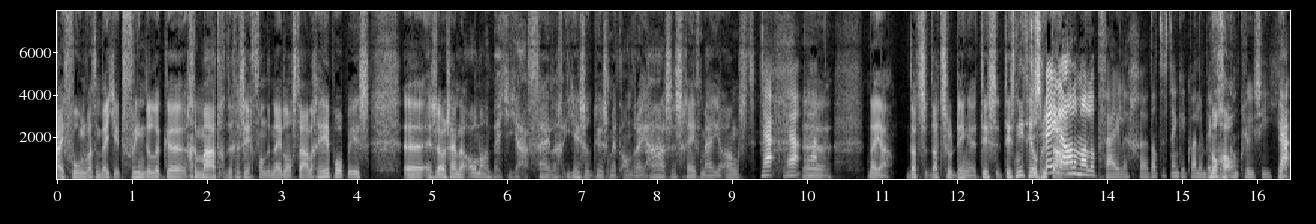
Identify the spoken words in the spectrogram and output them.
Typhoon, wat een beetje het vriendelijke, gematigde gezicht van de Nederlandstalige hip-hop is. Eh, en zo zijn er allemaal een beetje, ja, veilig. Jezel Gus met André Hazes, geef mij je angst. Ja, ja, ja. Eh, nou ja, dat, dat soort dingen. Het is, het is niet Ze heel spelen brutaal. allemaal op veilig. eh, dat is denk ik wel een beetje Nogal. de conclusie. Ja. Ja.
